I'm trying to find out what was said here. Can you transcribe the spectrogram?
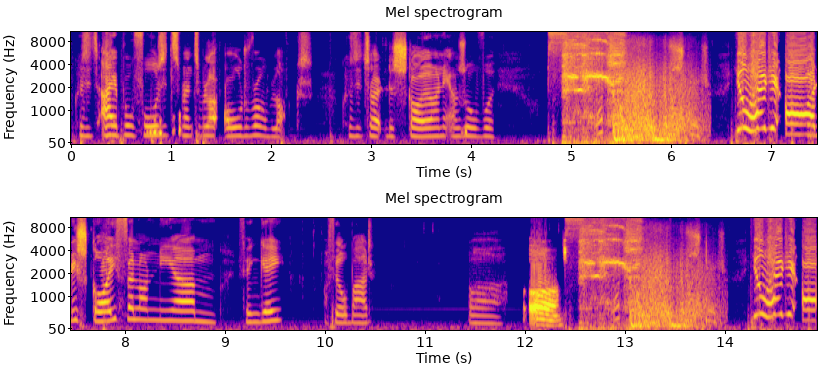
because it's April Fools. It's meant to be like old Roblox because it's like the sky on it has all the. What? Yo, how did? Oh, this guy fell on the um thingy. I feel bad. Oh, Oh, Screech. Yo, how did oh,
